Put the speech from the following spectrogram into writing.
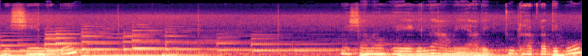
মিশিয়ে নেব। মেশানো হয়ে গেলে আমি আর একটু ঢাকা দিব।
